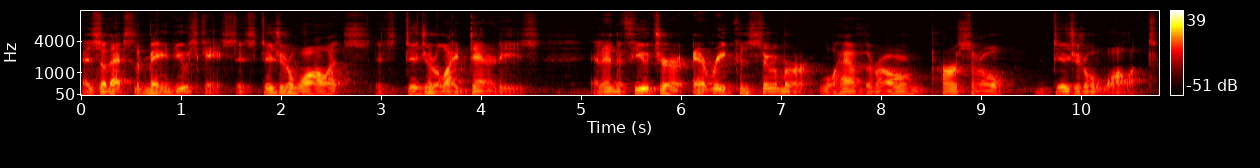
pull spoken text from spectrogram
And so that's the main use case. It's digital wallets, it's digital identities. And in the future, every consumer will have their own personal digital wallet.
